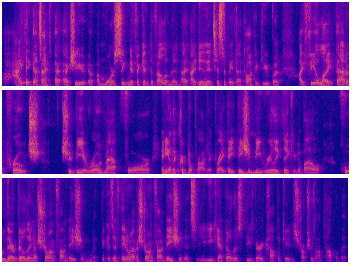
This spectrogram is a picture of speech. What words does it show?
I think that's actually a more significant development. I, I didn't anticipate that talking to you, but I feel like that approach should be a roadmap for any other crypto project, right? They, they should mm-hmm. be really thinking about who they're building a strong foundation with because if they don't have a strong foundation it's you, you can't build this these very complicated structures on top of it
